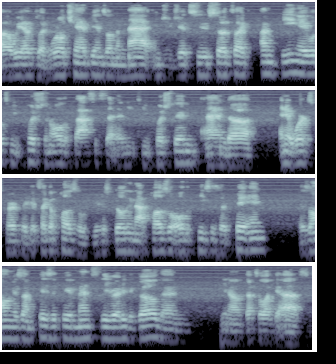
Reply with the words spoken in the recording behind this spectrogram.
Uh, we have like world champions on the mat in jiu-jitsu. So it's like I'm being able to be pushed in all the facets that I need to be pushed in, and uh, and it works perfect. It's like a puzzle. You're just building that puzzle. All the pieces are fitting as long as I'm physically and mentally ready to go, then you know that's all I can ask.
